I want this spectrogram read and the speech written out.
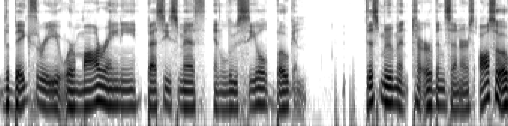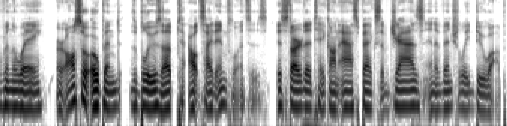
The big three were Ma Rainey, Bessie Smith, and Lucille Bogan. This movement to urban centers also opened the way, or also opened the blues up to outside influences. It started to take on aspects of jazz and eventually doo-wop.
